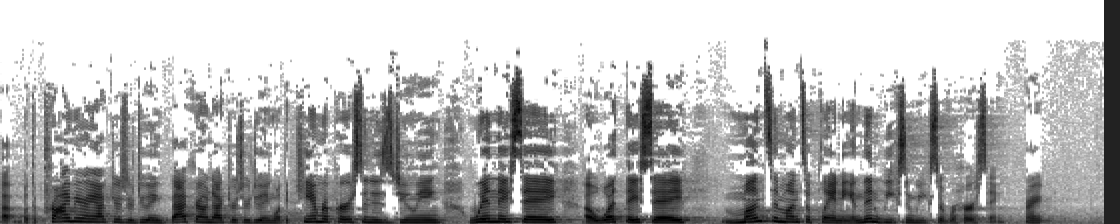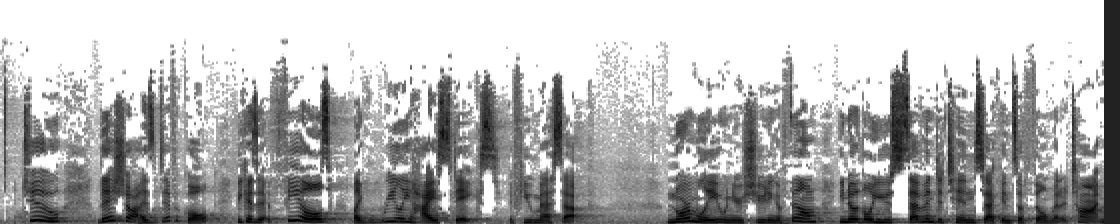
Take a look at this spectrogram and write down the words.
uh, what the primary actors are doing, background actors are doing, what the camera person is doing, when they say, uh, what they say. Months and months of planning, and then weeks and weeks of rehearsing, right? Two, this shot is difficult because it feels like really high stakes if you mess up. Normally, when you're shooting a film, you know they'll use 7 to 10 seconds of film at a time.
